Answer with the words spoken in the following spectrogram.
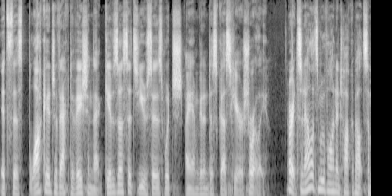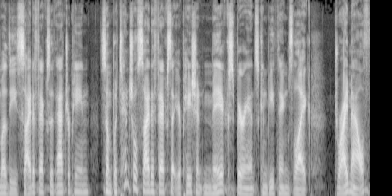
It's this blockage of activation that gives us its uses, which I am going to discuss here shortly. All right, so now let's move on and talk about some of the side effects of atropine. Some potential side effects that your patient may experience can be things like dry mouth,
